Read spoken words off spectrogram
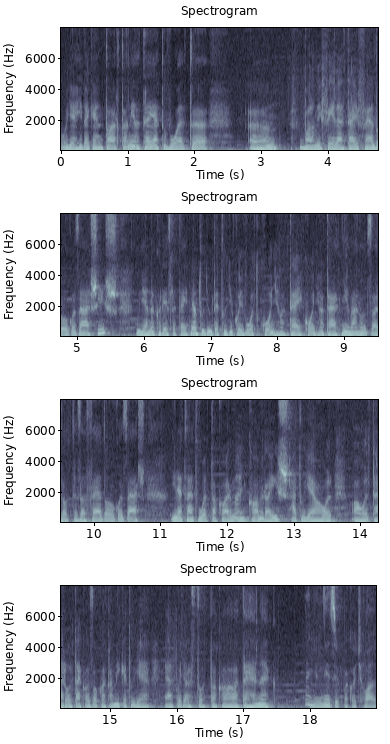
ugye hidegen tartani a tejet, volt valamiféle tejfeldolgozás is. Ugye ennek a részleteit nem tudjuk, de tudjuk, hogy volt konyha, tejkonyha, tehát nyilván ott zajlott ez a feldolgozás. Illetve hát volt takarmánykamra is, hát ugye ahol, ahol tárolták azokat, amiket ugye elfogyasztottak a tehenek. Menjünk, nézzük meg, hogy hol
